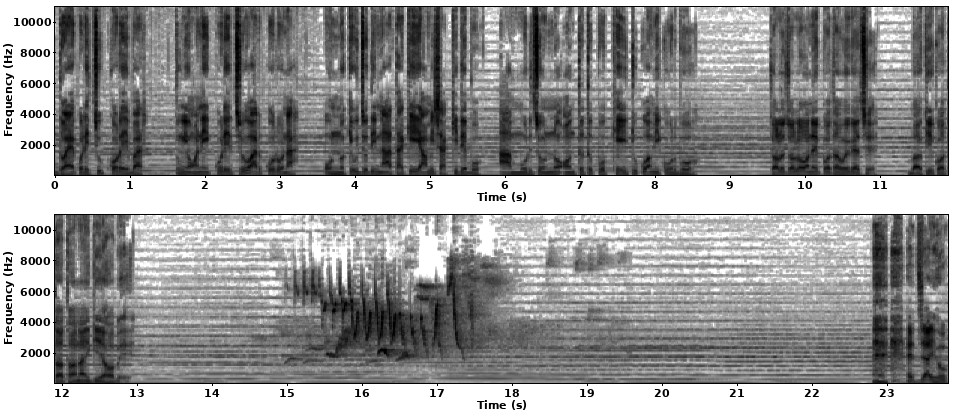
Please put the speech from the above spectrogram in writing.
দয়া করে চুপ করো এবার। তুমি অনেক করেছ আর করো না। অন্য কেউ যদি না থাকে আমি সাক্ষী দেব। আম্মুর জন্য অন্তত পক্ষে এটুকু আমি করব। চলো চলো অনেক কথা হয়ে গেছে। বাকি কথা থানায় গিয়ে হবে। যাই হোক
